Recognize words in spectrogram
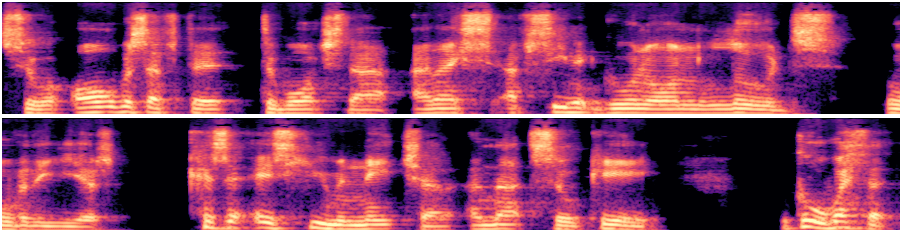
So we always have to, to watch that. And I, I've seen it going on loads over the years because it is human nature and that's okay. Go with it.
